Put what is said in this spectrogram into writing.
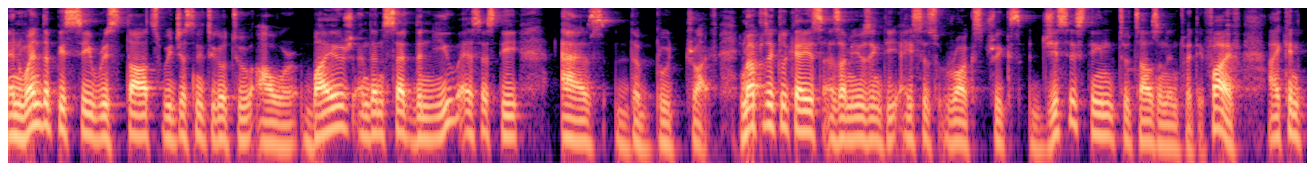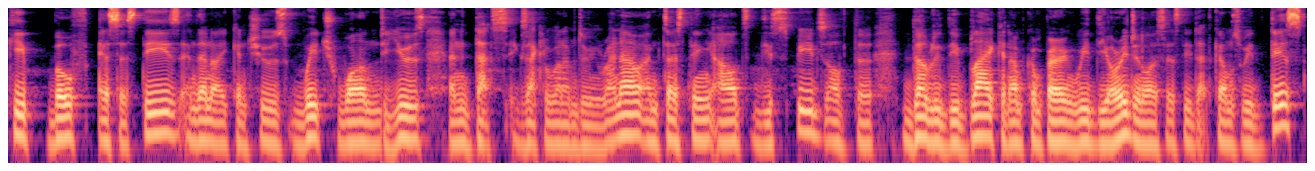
And when the PC restarts, we just need to go to our BIOS and then set the new SSD as the boot drive. In my particular case, as I'm using the Asus ROG Strix G16 2025, I can keep both SSDs and then I can choose which one to use and that's exactly what I'm doing right now. I'm testing out the speeds of the WD Black and I'm comparing with the original SSD that comes with this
